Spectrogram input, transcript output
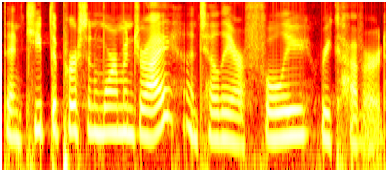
Then keep the person warm and dry until they are fully recovered.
